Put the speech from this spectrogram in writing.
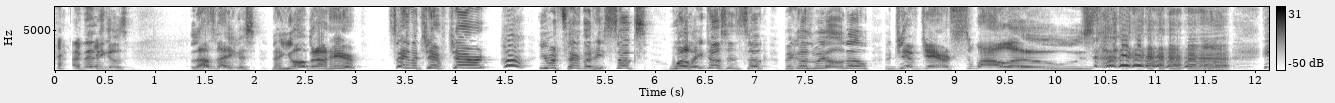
and then he goes, Las Vegas. Now you all been out here saying that Jeff Jarrett, huh? You've been saying that he sucks. Well, he doesn't suck because we all know Jeff Jarrett swallows. he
